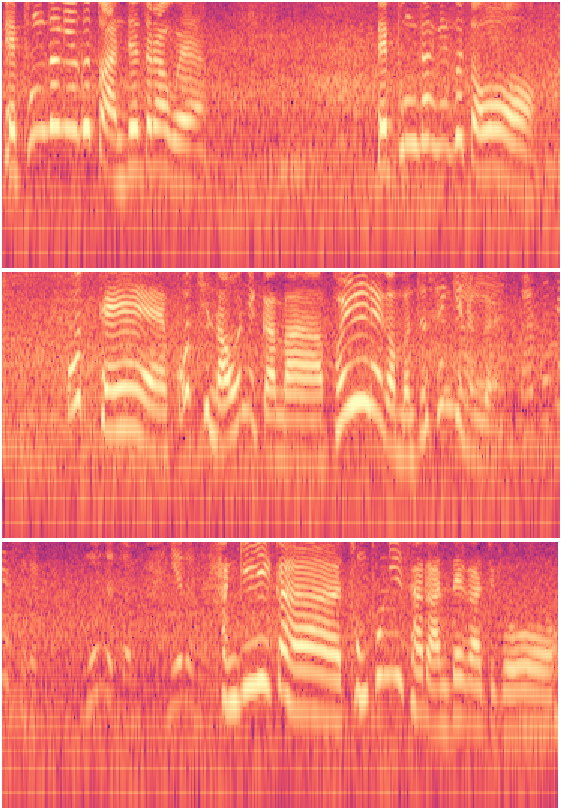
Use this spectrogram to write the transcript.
배풍덩이 것도 안 되더라고요. 배풍덩이 것도 꽃에 꽃이 나오니까 막 벌레가 먼저 생기는 거예요. 따뜻해서 그래. 문을 좀 많이 열어놔. 한기가 통풍이 잘 안 돼가지고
